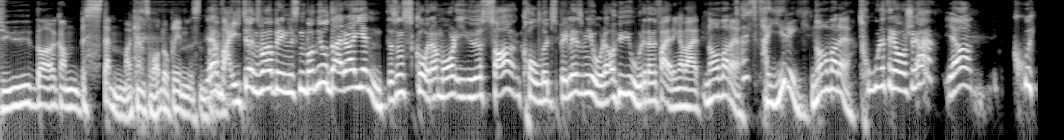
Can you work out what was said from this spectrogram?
du bare kan bestemme hvem som hadde opprinnelsen. på den. Jeg veit jo hvem som hadde opprinnelsen på den! jo! Det er jo ei jente som scora mål i USA. College-spiller som gjorde det, og hun gjorde den feiringa der. Når var det? Det er feiring! Når var det? To eller tre år siden. Ja, Quick,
